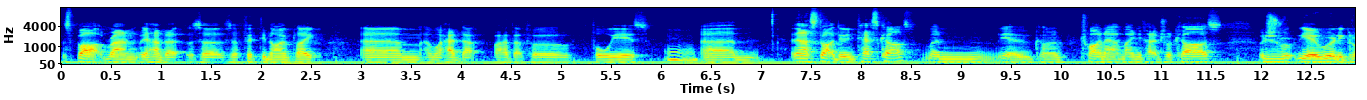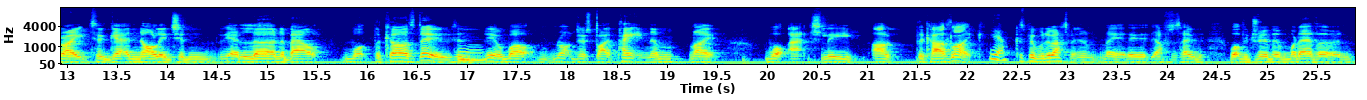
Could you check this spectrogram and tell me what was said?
the Spark ran. We had that. It was a, it was a 59 plate, um, and we had that. I had that for four years. Um, and then I started doing test cars and you know, kind of trying out manufacturer cars, which is you know, really great to get a knowledge and yeah, learn about what the cars do. And, You know, well, not just like painting them, like what actually are the cars like. Yeah. Because people do ask me, and they, they have to say what have you driven, whatever, and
